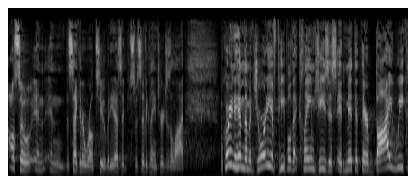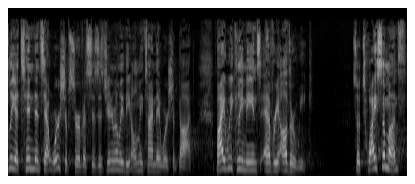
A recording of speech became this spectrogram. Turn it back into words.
also in, in the secular world too, but he does it specifically in churches a lot. According to him, the majority of people that claim Jesus admit that their bi weekly attendance at worship services is generally the only time they worship God. Bi weekly means every other week. So, twice a month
